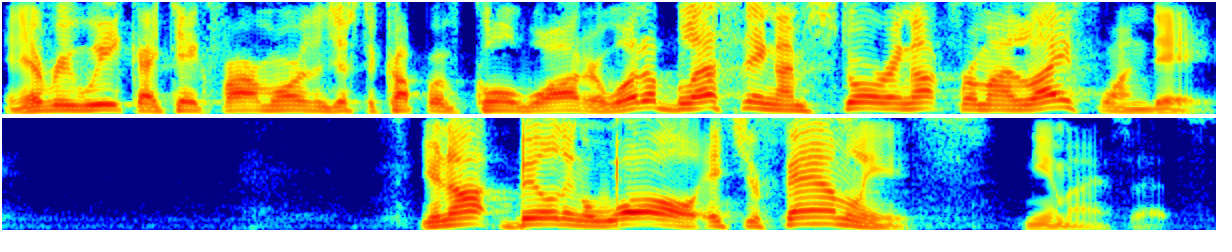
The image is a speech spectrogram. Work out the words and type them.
And every week I take far more than just a cup of cold water. What a blessing I'm storing up for my life one day. You're not building a wall, it's your families, Nehemiah says.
